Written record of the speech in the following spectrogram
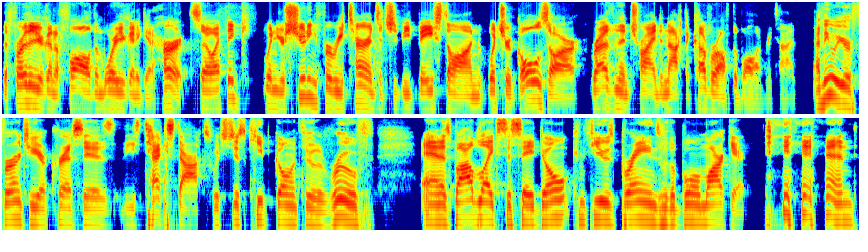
the further you're going to fall, the more you're going to get hurt. So I think when you're shooting for returns, it should be based on what your goals are rather than trying to knock the cover off the ball every time. I think what you're referring to here, Chris, is these tech stocks, which just keep going through the roof. And as Bob likes to say, don't confuse brains with a bull market. and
